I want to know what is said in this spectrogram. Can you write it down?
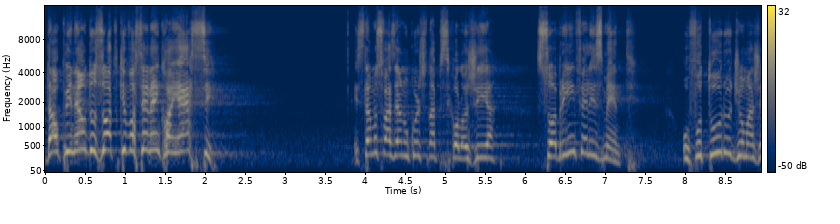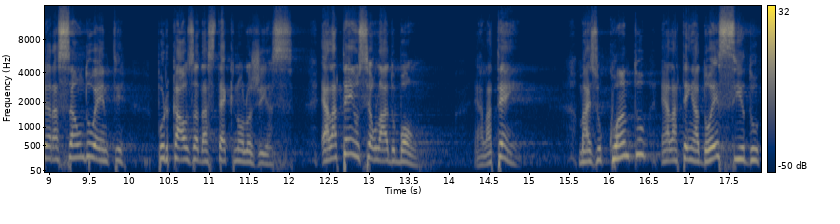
da opinião dos outros que você nem conhece. Estamos fazendo um curso na psicologia sobre, infelizmente, o futuro de uma geração doente por causa das tecnologias. Ela tem o seu lado bom, ela tem, mas o quanto ela tem adoecido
